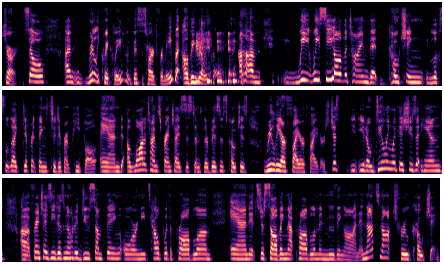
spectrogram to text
Sure. So, um, really quickly, this is hard for me, but I'll be really quick. um, we we see all the time that coaching looks like different things to different people, and a lot of times, franchise systems, their business coaches really are firefighters, just you, you know, dealing with issues at hand. Uh, franchisee doesn't know how to do something or needs help with a problem, and it's just solving that problem and moving on. And that's not true coaching.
